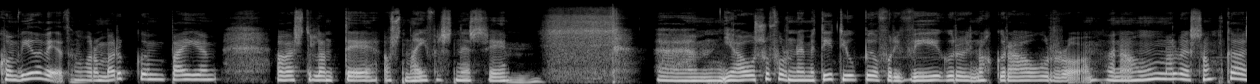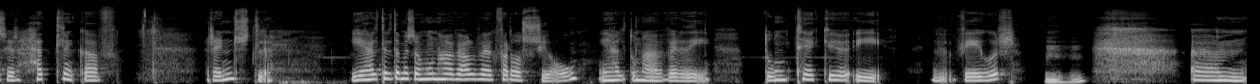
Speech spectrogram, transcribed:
kom víða við, hún var á mörgum bæjum á Vesturlandi, á Snæfellsnesi. Um, Já, og svo fór hún nefnir í djúpið og fór í vigur í nokkur ár og þannig að hún alveg sankaði sér helling af reynslu. Ég held til dæmis að hún hafi alveg farið á sjó, ég held hún hafi verið í dúmtekju í vigur. Mm um,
